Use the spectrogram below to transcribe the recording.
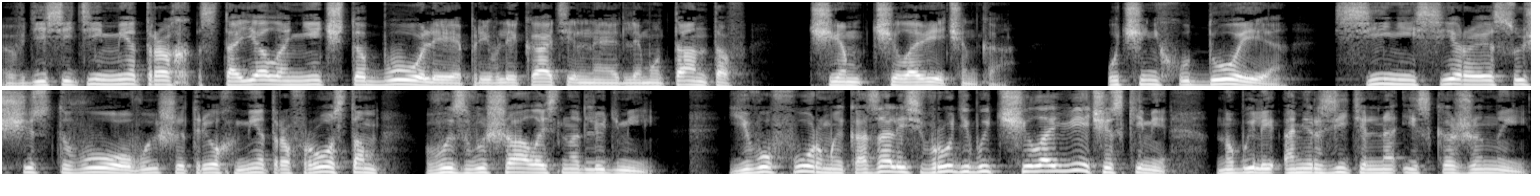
В десяти метрах стояло нечто более привлекательное для мутантов, чем человеченка. Очень худое, Сине-серое существо выше трех метров ростом возвышалось над людьми. Его формы казались вроде бы человеческими, но были омерзительно искажены.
